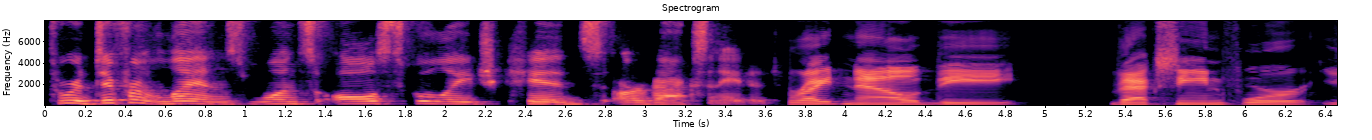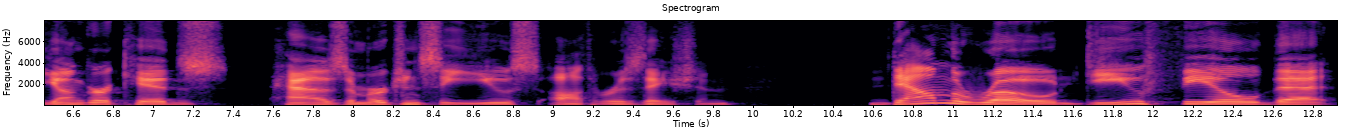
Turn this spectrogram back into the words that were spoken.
through a different lens once all school age kids are vaccinated. Right now, the vaccine for younger kids has emergency use authorization. Down the road, do you feel that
